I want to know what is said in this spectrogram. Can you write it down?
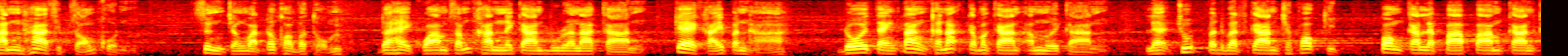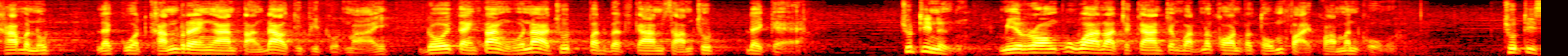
87,052 คน ซึ่งจังหวัดนครปฐมได้ให้ความสำคัญในการบูรณาการ แก้ไขปัญหา โดยแต่งตั้งคณะกรรมการอำนวยการ และชุดปฏิบัติการเฉพาะกิจ ป้องกันและปราบปรามการค้ามนุษย์ และกวดขันแรงงานต่างด้าวที่ผิดกฎหมาย โดยแต่งตั้งหัวหน้าชุดปฏิบัติการ 3 ชุดได้แก่ ชุดที่ 1 มีรองผู้ว่าราชการจังหวัดนครปฐมฝ่ายความมั่นคง ชุดที่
